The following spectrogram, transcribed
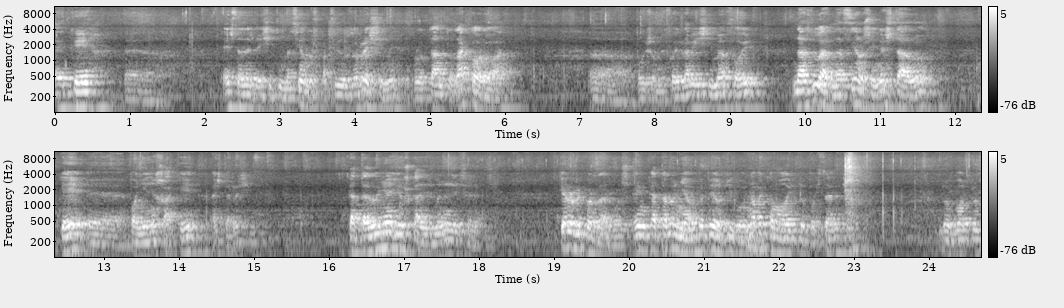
é que eh, esta deslegitimación dos partidos do réxime, e, por tanto, da coroa, eh, pois onde foi gravísima, foi nas dúas nacións en Estado que eh, poñen en jaque a este réxime. Cataluña e Euskadi de maneira diferente. Quero recordarvos, en Cataluña o PP obtivo 9,8% dos votos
